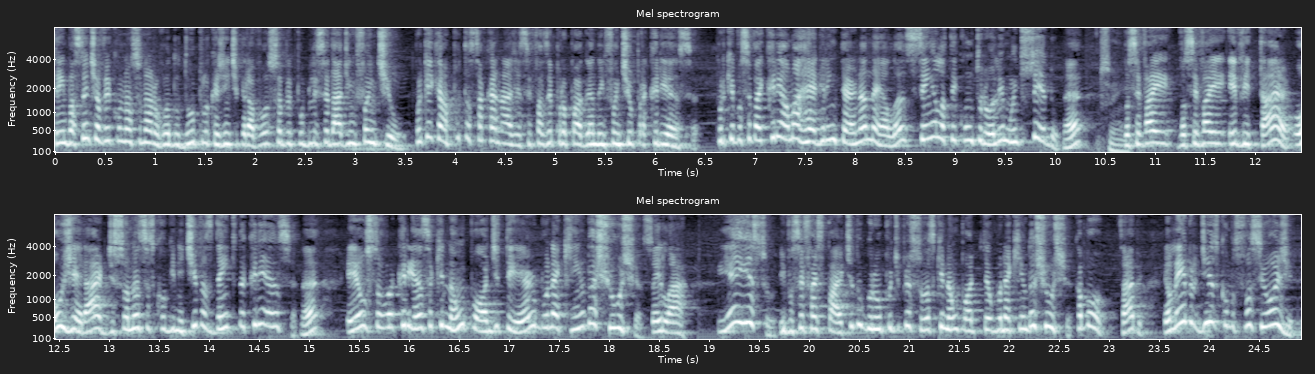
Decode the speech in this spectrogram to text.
tem bastante a ver com o nosso Naruhodo duplo que a gente gravou sobre publicidade infantil. Por que, que é uma puta sacanagem você fazer propaganda infantil para criança? Porque você vai criar uma regra interna nela sem ela ter controle muito cedo, né? Sim. Você vai, você vai evitar ou gerar dissonâncias cognitivas dentro da criança, né? Eu sou a criança que não pode ter o bonequinho da Xuxa, sei lá. E é isso. E você faz parte do grupo de pessoas que não pode ter o bonequinho da Xuxa. Acabou, sabe? Eu lembro disso como se fosse hoje.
